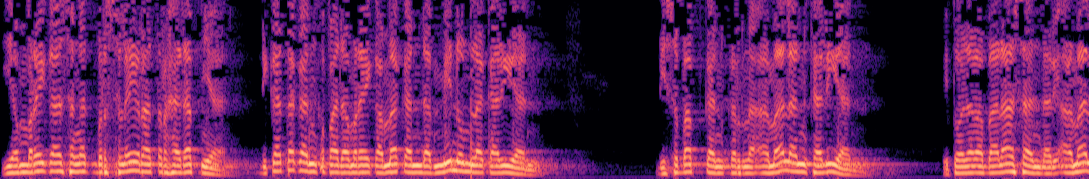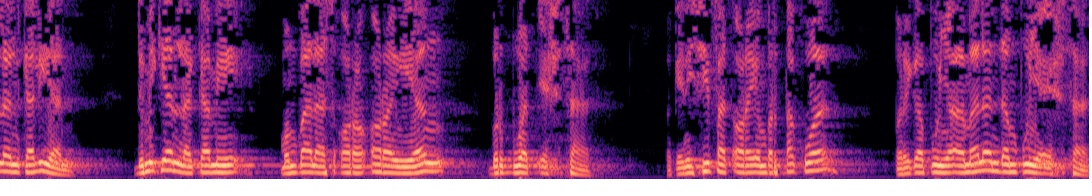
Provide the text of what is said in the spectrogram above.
yang mereka sangat berselera terhadapnya. Dikatakan kepada mereka makan dan minumlah kalian Disebabkan karena amalan kalian. Itu adalah balasan dari amalan kalian Demikianlah kami membalas orang-orang yang berbuat ihsan. Maka ini sifat orang yang bertakwa, mereka punya amalan dan punya ihsan.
